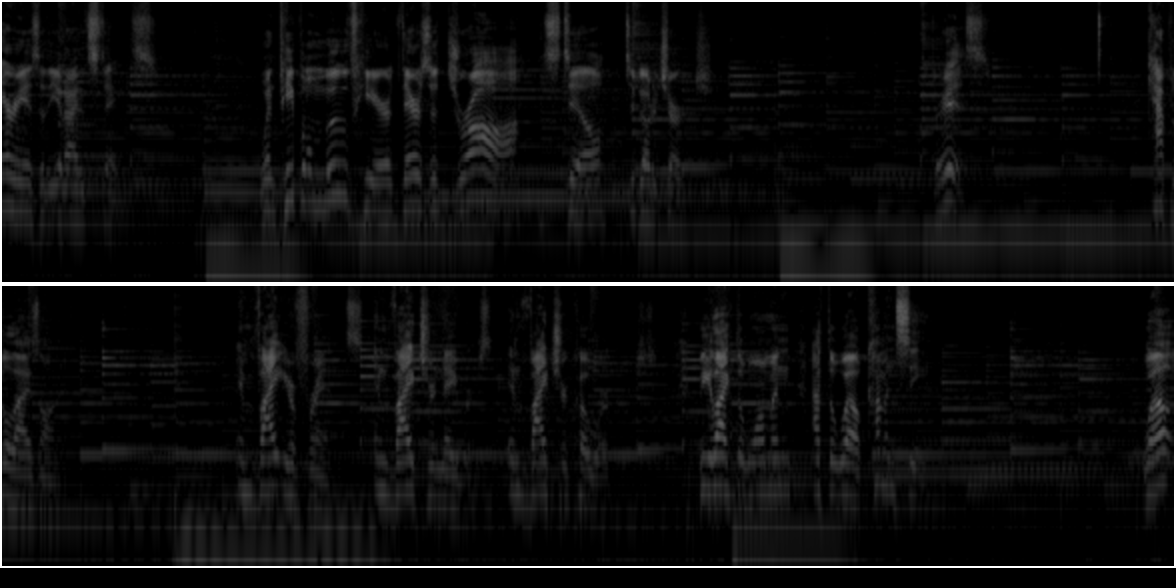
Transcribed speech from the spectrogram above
areas of the United States. When people move here, there's a draw still to go to church. There is. Capitalize on it. Invite your friends, invite your neighbors, invite your coworkers. Be like the woman at the well. Come and see. Well,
